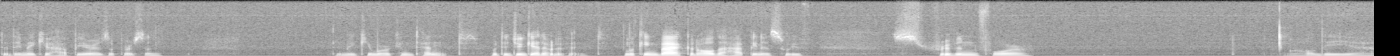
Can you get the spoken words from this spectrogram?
Did they make you happier as a person? Did they make you more content? What did you get out of it? Looking back at all the happiness we've striven for, all the uh,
